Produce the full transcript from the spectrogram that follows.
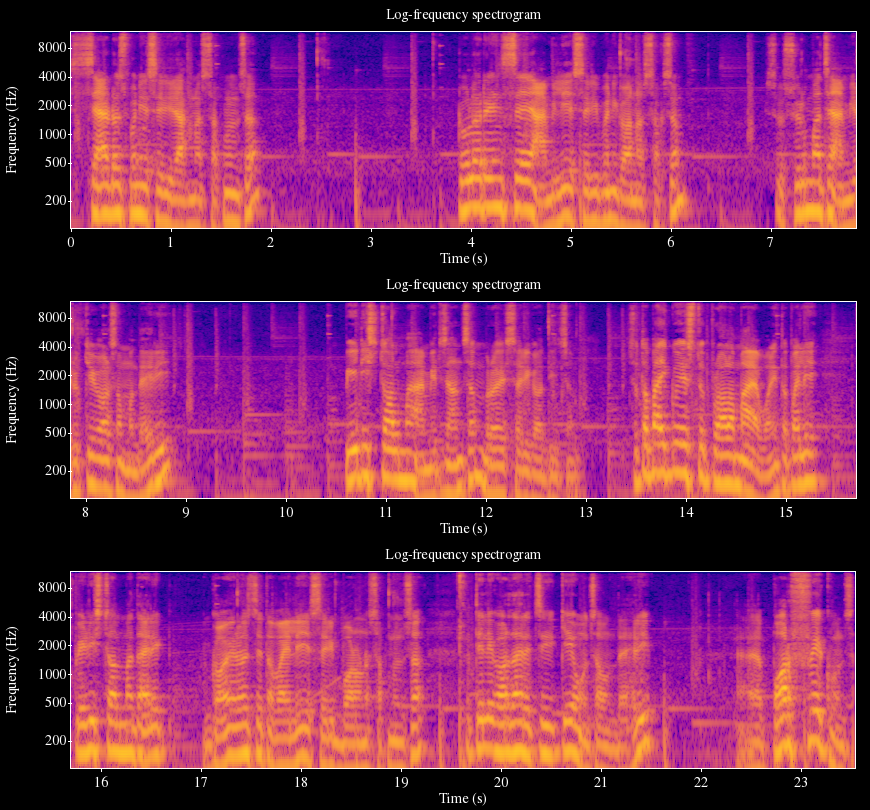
स्याडोज पनि यसरी राख्न सक्नुहुन्छ। टोलरेन्स चाहिँ हामीले यसरी पनि गर्न सक्छौँ। सो सुरुमा चाहिँ हामीहरू के गर्छौँ भन्दाखेरि पेडिस्टलमा हामीहरू जान्छौँ र यसरी गरिदिन्छौँ। सो तपाईँको यस्तो प्रब्लम आयो भने तपाईँले पेडिस्टलमा डाइरेक्ट गएर चाहिँ तपाईँले यसरी बढाउन सक्नुहुन्छ। त्यसले गर्दाखेरि चाहिँ के हुन्छ भन्दाखेरि पर्फेक्ट हुन्छ।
